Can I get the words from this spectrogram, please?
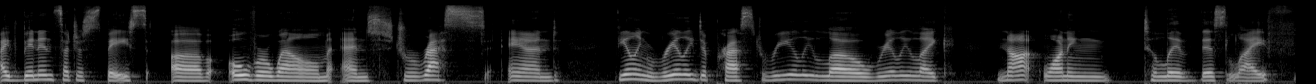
I've been in such a space of overwhelm and stress and feeling really depressed, really low, really like not wanting to live this life,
